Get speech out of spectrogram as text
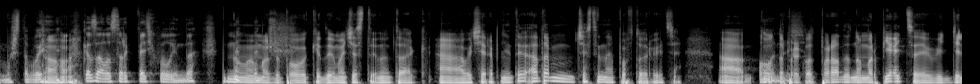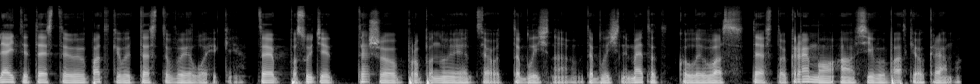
Ми ж з тобою казали 45 хвилин, так? Да? Ну, ми, може, повикидаємо частину, так. А вичерпні те, а там частина повторюється. А, ну, Наприклад, порада номер 5 це відділяйте тестові випадки від тестової логіки. Це, по суті, те, що пропонує ця от таблична, табличний метод, коли у вас тест окремо, а всі випадки окремо.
